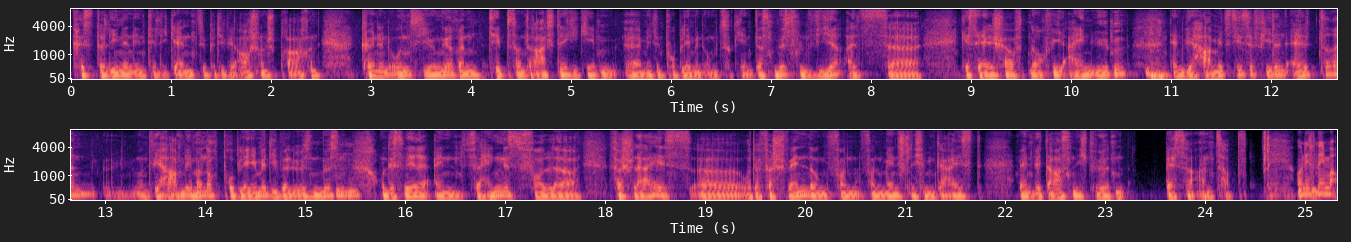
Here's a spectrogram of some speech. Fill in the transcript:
kristallinen Intelligenz, über die wir auch schon sprachen, können uns Jüngeren Tipps und Ratschläge geben, äh, mit den Problemen umzugehen. Das müssen wir als äh, Gesellschaft noch wie einüben, denn wir haben jetzt diese vielen Älteren und wir haben immer noch Probleme, die wir lösen müssen. Mhm. Und es wäre ein verhängnisvoller Verschleiß äh, oder Verschwendung von, von menschlichem Geist, wenn wir das nicht würden, besser anzapfen. Und ich nehme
